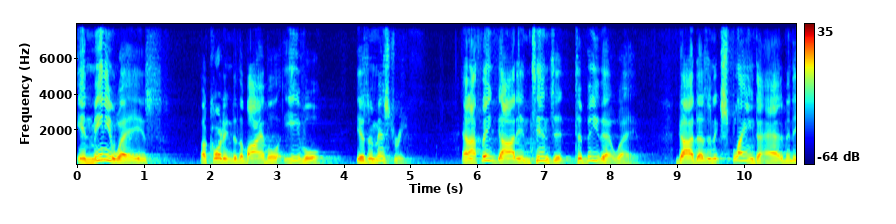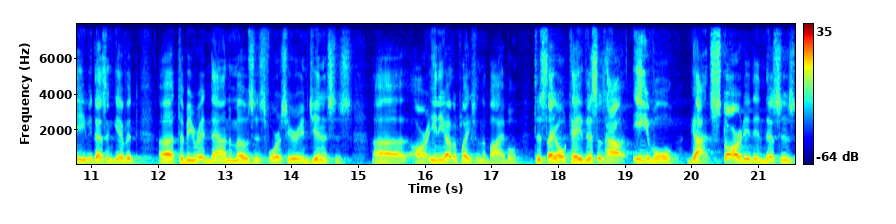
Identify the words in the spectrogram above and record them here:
In many ways, according to the Bible, evil is a mystery. And I think God intends it to be that way. God doesn't explain to Adam and Eve, He doesn't give it uh, to be written down to Moses for us here in Genesis uh, or any other place in the Bible to say, okay, this is how evil got started and this is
